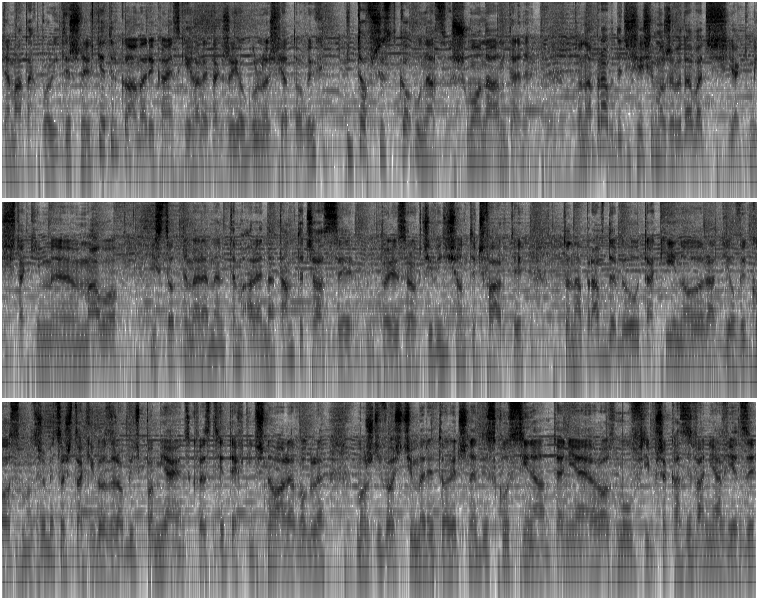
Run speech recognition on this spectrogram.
tematach politycznych, nie tylko amerykańskich, ale także i ogólnoświatowych. I to wszystko u nas szło na antenę. To naprawdę dzisiaj się może wydawać jakimś takim mało istotnym elementem, ale na tamte czasy, to jest rok 94, to naprawdę był taki no, radiowy kosmos, żeby coś takiego zrobić, pomijając kwestię techniczną, ale w ogóle możliwości merytoryczne, dyskusji na antenie, rozmów i przekazywania wiedzy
